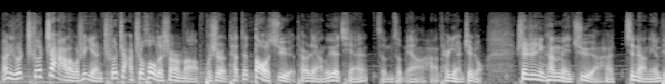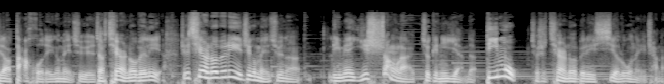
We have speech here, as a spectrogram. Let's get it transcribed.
然后你说车炸了，我是演车炸之后的事儿吗？不是，他的倒叙，他是两个月前怎么怎么样哈，他是演这种。甚至你看美剧啊，近两年比较大火的一个美剧叫《切尔诺贝利》。这个《切尔诺贝利》这个美剧呢，里面一上来就给你演的第一幕就是切尔诺贝利泄露那一刹那。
